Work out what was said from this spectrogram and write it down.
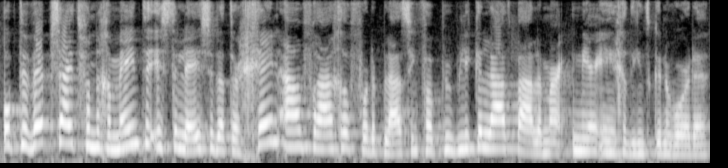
Op de website van de gemeente is te lezen dat er geen aanvragen voor de plaatsing van publieke laadpalen meer ingediend kunnen worden.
